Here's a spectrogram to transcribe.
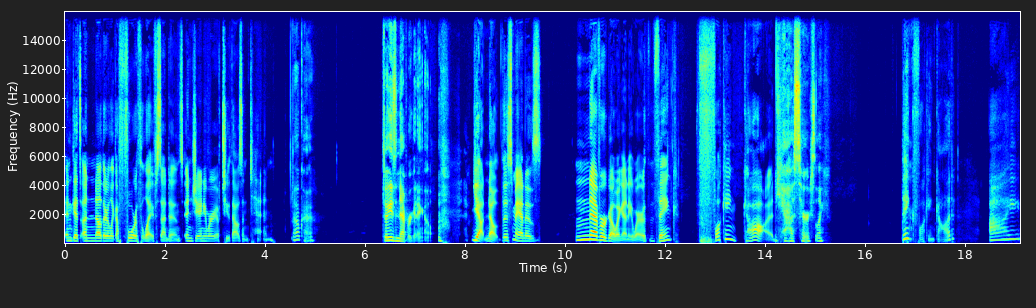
and gets another, like a fourth life sentence in January of 2010. Okay. So he's never getting out. Yeah, no, this man is never going anywhere. Thank fucking God. yeah, seriously. Thank fucking God. I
